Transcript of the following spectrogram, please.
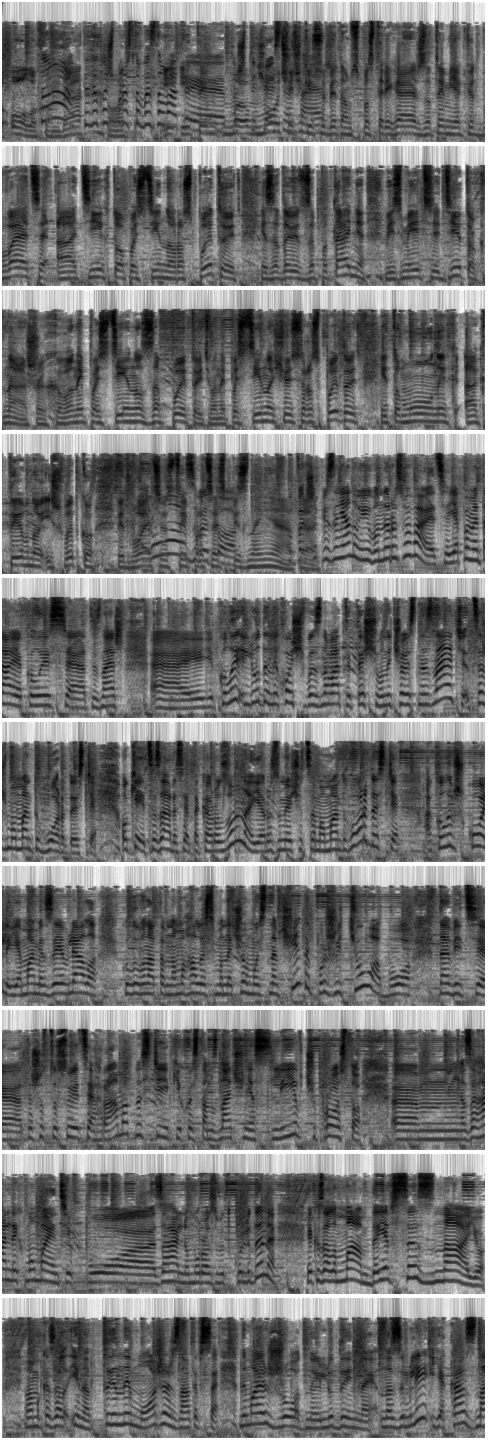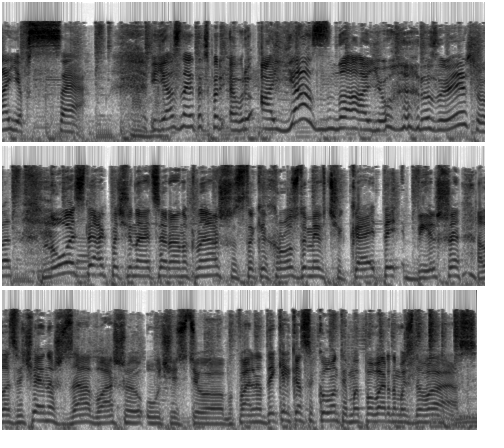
олухом. Так, да? ти не хочеш просто визнавати, і, і ти те, що ти м- щось не знаєш. собі там спостерігаєш за тим, як відбувається. А ті, хто постійно розпитують і задають запитання, візьміть діток наших. Вони постійно запитують, вони постійно щось розпитують, і тому у них активно і швидко відбувається ось цей процес пізнання. По-перше, пізнання, ну і вони розвиваються. Я пам'ятаю, колись е, ти знаєш, е, коли люди не хочуть визнавати те, що вони чогось не знають, це ж момент гордості. Окей, це зараз я така розумна. Я розумію, що це момент гордості. А коли в школі я мамі заявляла, коли вона там намагалась мене чомусь навчити по життю, або навіть е, те, що стосується грамотності, якихось там значення слів, чи просто ем, загальних моментів по загальному розвитку людини, я казала, мам, да я все знаю. Мама казала, Інна, ти не можеш знати все. Немає жодної людини на землі, яка знає все. І я знаю так спер... Я говорю, а я знаю. Розумієш? От. Ну ось так починається ранок наш з таких роздумів. Чекайте більше, але звичайно ж за вашою участю. Буквально декілька секунд, і ми повернемось до вас.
